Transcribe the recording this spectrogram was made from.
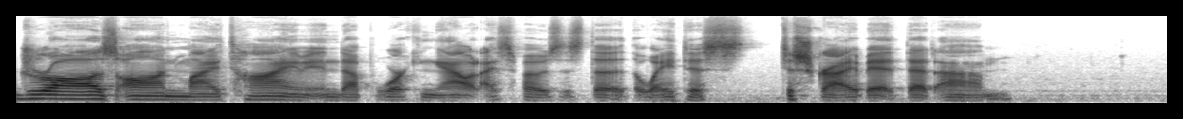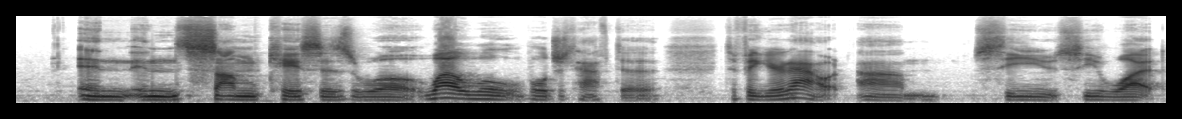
draws on my time end up working out i suppose is the the way to s- describe it that um in in some cases we'll well we'll we'll just have to to figure it out um see see what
